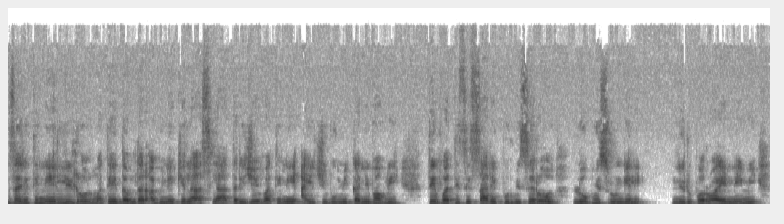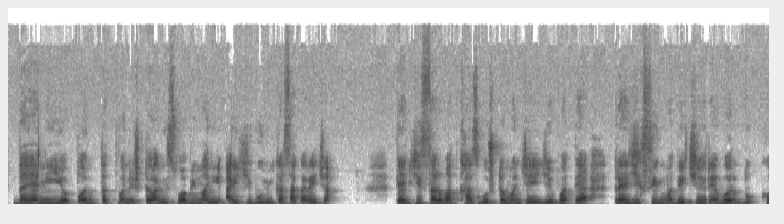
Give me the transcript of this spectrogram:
जरी तिने लीड रोलमध्ये दमदार अभिनय केला असला तरी जेव्हा तिने आईची भूमिका निभावली तेव्हा तिचे सारे पूर्वीचे रोल लोक विसरून गेले. निरुपरॉय नेहमी दयानीय पण तत्वनिष्ठ आणि स्वाभिमानी आईची भूमिका साकारायच्या. त्यांची सर्वात खास गोष्ट म्हणजे जेव्हा त्या ट्रॅजिक सीनमध्ये चेहऱ्यावर दुःख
